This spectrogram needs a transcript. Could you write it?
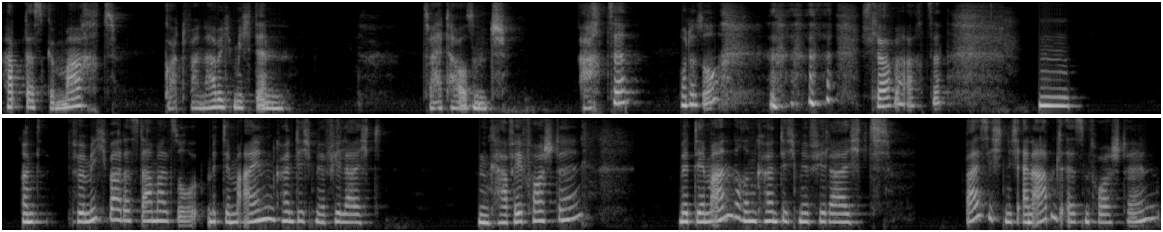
habe das gemacht. Gott, wann habe ich mich denn? 2018 oder so? ich glaube 18. Mm, und für mich war das damals so, mit dem einen könnte ich mir vielleicht einen Kaffee vorstellen, mit dem anderen könnte ich mir vielleicht, weiß ich nicht, ein Abendessen vorstellen,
